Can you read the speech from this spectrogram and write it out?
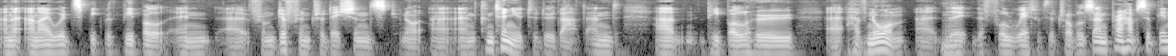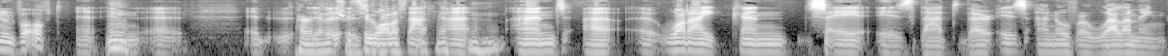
And, and I would speak with people in, uh, from different traditions, you know, uh, and continue to do that. And um, people who uh, have known uh, mm. the, the full weight of the Troubles and perhaps have been involved in. Mm. Paramilitary through all of that, yeah, yeah. Mm-hmm. and what I can say is that there is an overwhelming,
